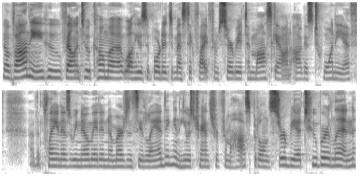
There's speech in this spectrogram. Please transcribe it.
Navalny, who fell into a coma while he was aboard a domestic flight from Siberia to Moscow on August 20th. Uh, the plane, as we know, made an emergency landing, and he was transferred from a hospital in Siberia to Berlin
